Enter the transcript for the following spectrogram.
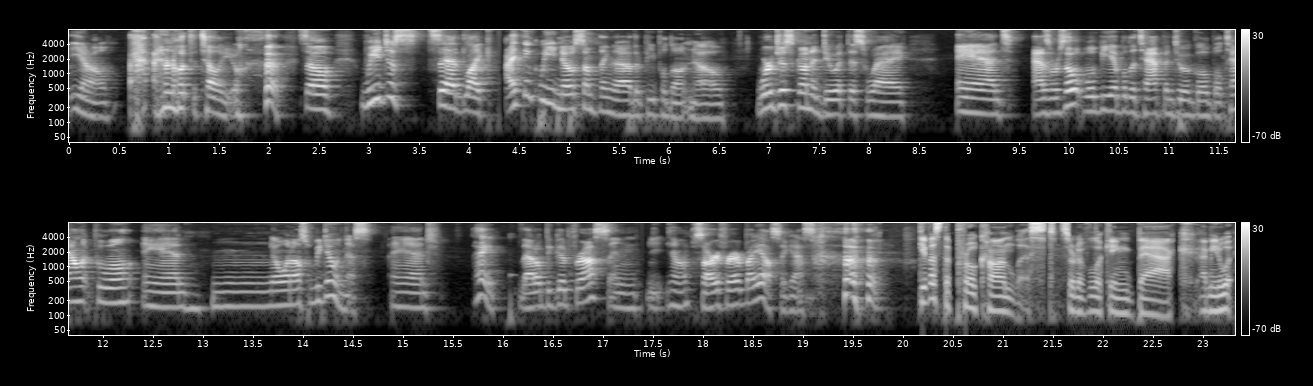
you know, I don't know what to tell you. so we just said like I think we know something that other people don't know we're just going to do it this way. And as a result, we'll be able to tap into a global talent pool, and no one else will be doing this. And hey, that'll be good for us. And, you know, sorry for everybody else, I guess. Give us the pro con list, sort of looking back. I mean, what,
